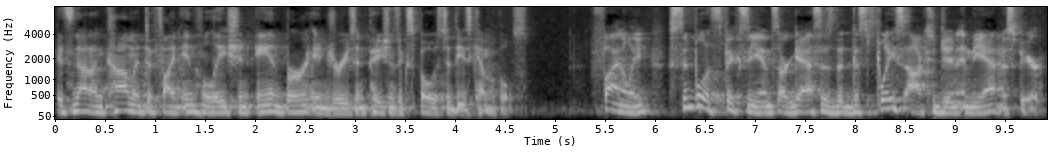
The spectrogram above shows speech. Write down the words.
It's not uncommon to find inhalation and burn injuries in patients exposed to these chemicals. Finally, simple asphyxiants are gases that displace oxygen in the atmosphere.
